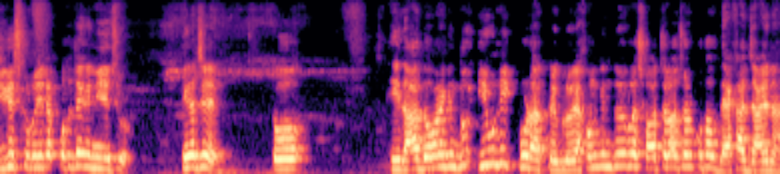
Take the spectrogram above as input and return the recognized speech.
জিজ্ঞেস করবে এটা কোথা থেকে নিয়েছো, ঠিক আছে? তো এই দাদার দোকানে কিন্তু ইউনিক প্রোডাক্ট এগুলো। এখন কিন্তু এগুলো সচরাচর কোথাও দেখা যায় না।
